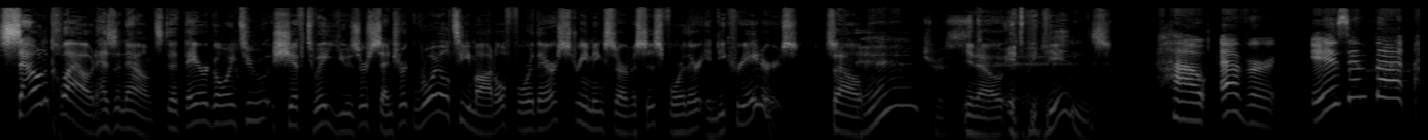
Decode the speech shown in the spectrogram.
SoundCloud has announced that they are going to shift to a user-centric royalty model for their streaming services for their indie creators. So, Interesting. you know, it begins. However, isn't that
